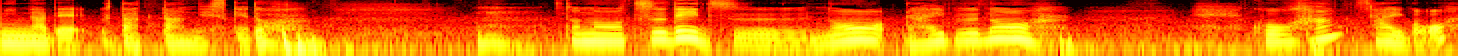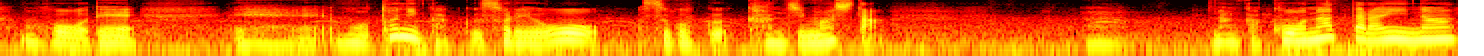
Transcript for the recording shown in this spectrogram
みんなで歌ったんですけど、うん、その 2days のライブの後半最後の方で、えー、もうとにかくそれをすごく感じました、うん、なんかこうなったらいいな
